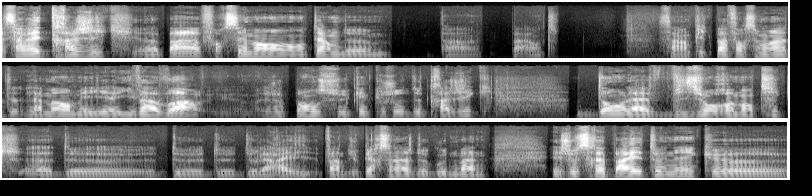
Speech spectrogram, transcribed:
ça va être tragique, euh, pas forcément en termes de. ça implique pas forcément la, mort, mais il, va avoir, je pense, quelque chose de tragique dans la vision romantique euh, de, de, de, la enfin, du personnage de Goodman. Et je serais pas étonné que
